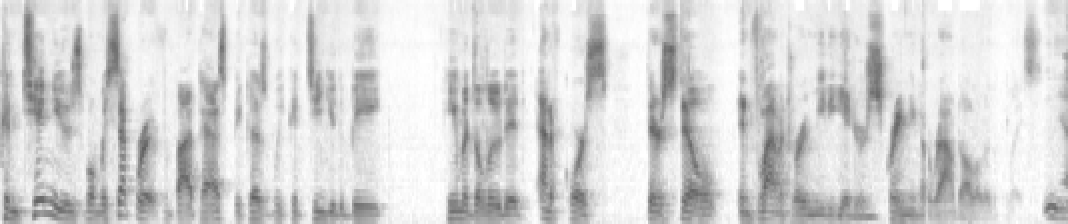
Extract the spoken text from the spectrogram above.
continues when we separate from bypass because we continue to be hemodiluted, and of course, there's still inflammatory mediators screaming around all over the place. Yeah.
